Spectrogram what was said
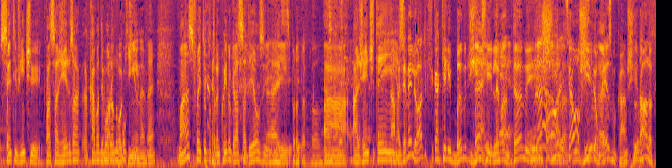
120 passageiros a- acaba Demora demorando um um pouquinho, pouquinho, né? né? Mas foi tudo tranquilo, graças a Deus. E, Ah, e- esses protocolos. A, a gente tem. Não, mas é melhor do que ficar aquele bando de gente É, levantando e. Mochila, Não, isso é horrível mochila, é, mesmo, cara. mochila. Tá.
